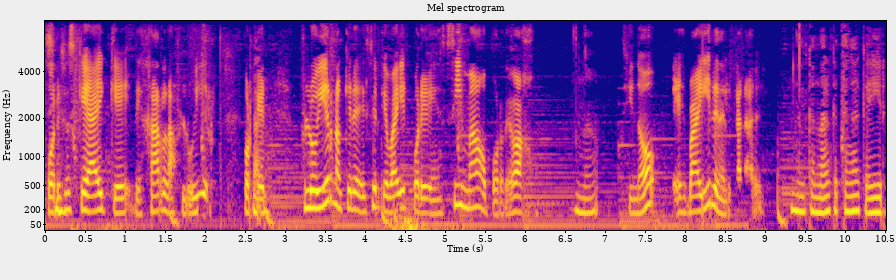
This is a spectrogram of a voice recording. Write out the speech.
Por eso es que hay que dejarla fluir. Porque fluir no quiere decir que va a ir por encima o por debajo. No. Si no, va a ir en el canal. En el canal que tenga que ir.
